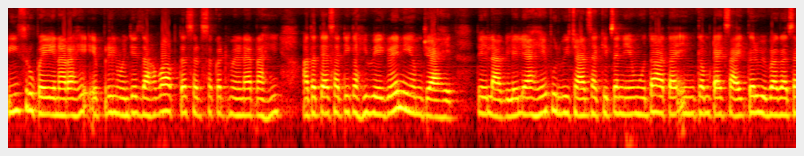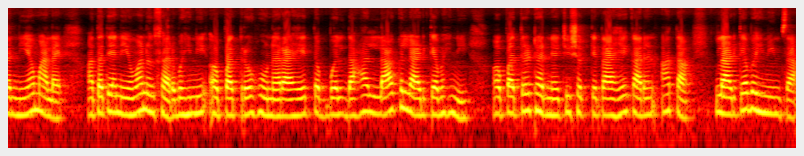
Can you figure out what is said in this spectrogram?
तीस रुपये येणार आहे. एप्रिल म्हणजे दहावा हप्ता सरसकट मिळणार नाही. आता त्यासाठी काही वेगळे नियम जे आहेत ते लागलेले आहे. पूर्वी चार चाकीचा नियम होता आता इन्कम टॅक्स आयकर विभागाचा नियम आला आहे आता त्या नियमानुसार बहिणी अपात्र होणार आहेत तब्बल दहा लाख लाडक्या बहिणी अपात्र ठरण्याची शक्यता आहे. कारण आता लाडक्या बहिणींचा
